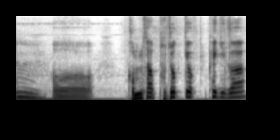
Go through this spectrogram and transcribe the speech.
음, 어 검사 부적격 폐기가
